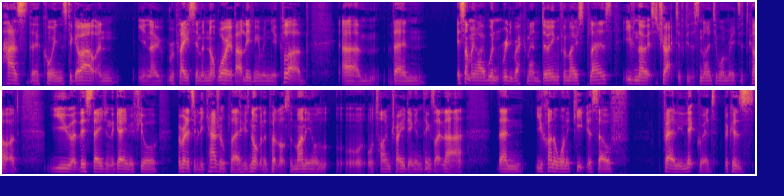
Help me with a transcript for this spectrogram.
has the coins to go out and you know replace him and not worry about leaving him in your club, um, then it's something I wouldn't really recommend doing for most players, even though it's attractive because it's a 91 rated card. You, at this stage in the game, if you're a relatively casual player who's not going to put lots of money or, or, or time trading and things like that, then you kind of want to keep yourself fairly liquid because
